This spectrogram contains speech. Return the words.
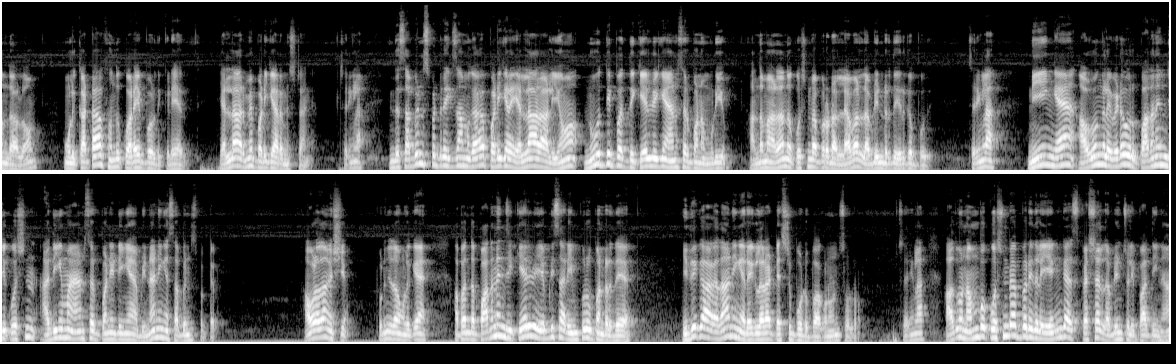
வந்தாலும் உங்களுக்கு கட் ஆஃப் வந்து குறைய போகிறது கிடையாது. எல்லாருமே படிக்க ஆரம்பிச்சிட்டாங்க. சரிங்களா? இந்த சப் இன்ஸ்பெக்டர் எக்ஸாமுக்காக படிக்கிற எல்லாராலையும் நூற்றி பத்து கேள்விக்கும் ஆன்சர் பண்ண முடியும். அந்த மாதிரி தான் அந்த கொஸ்டின் பேப்பரோட லெவல் அப்படின்றது இருக்க போகுது. சரிங்களா? நீங்கள் அவங்கள விட ஒரு பதினஞ்சு கொஸ்டின் அதிகமாக ஆன்சர் பண்ணிட்டீங்க அப்படின்னா நீங்கள் சப் இன்ஸ்பெக்டர் அவ்வளோதான் விஷயம். புரிஞ்சுதா உங்களுக்கு? அப்போ இந்த பதினஞ்சு கேள்வி எப்படி சார் இம்ப்ரூவ் பண்ணுறது இதுக்காக தான் நீங்கள் ரெகுலராக டெஸ்ட் போட்டு பார்க்கணுன்னு சொல்கிறோம் சரிங்களா? அதுவும் நம்ம கொஸ்டின் பேப்பர் இதில் எங்கே ஸ்பெஷல் அப்படின்னு சொல்லி பார்த்தீங்கன்னா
